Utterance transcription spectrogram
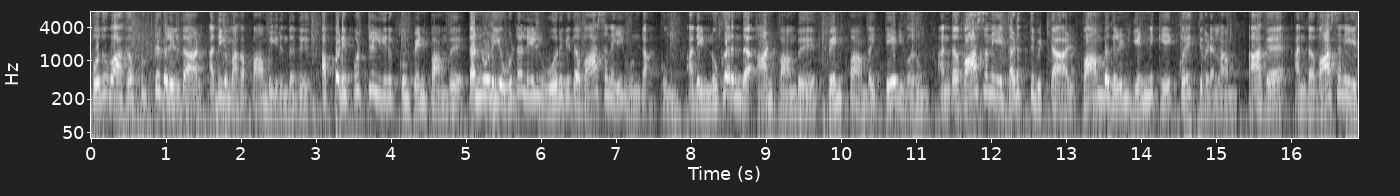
பொதுவாக புற்றுகளில்தான் அதிகமாக பாம்பு இருந்தது. அப்படி புற்றில் இருக்கும் பெண் பாம்பு தன்னுடைய உடலில் ஒருவித வாசனையை உண்டாக்கும். அதை நுகர்ந்த ஆண் பாம்பு பெண் பாம்பை தேடி வரும். அந்த வாசனையை தடுத்து விட்டால் பாம்புகளின் எண்ணிக்கையை குறைத்து விடலாம் ஆக அந்த வாசனையை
